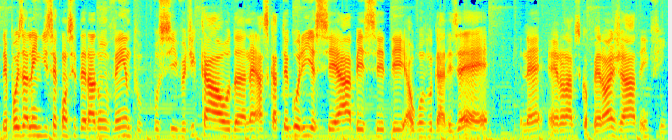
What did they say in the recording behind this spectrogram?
Depois, além disso, é considerado um vento possível de cauda, né? As categorias, é A, B, C, D, alguns lugares é E né? Aeronaves que operam a jato, enfim.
